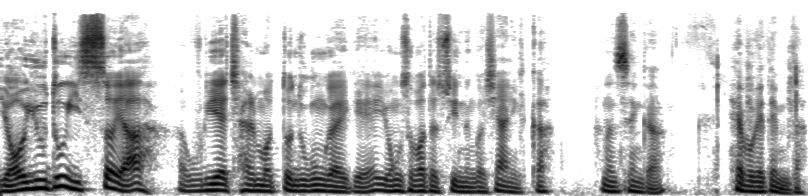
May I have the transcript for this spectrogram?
여유도 있어야 우리의 잘못도 누군가에게 용서받을 수 있는 것이 아닐까 하는 생각 해보게 됩니다.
